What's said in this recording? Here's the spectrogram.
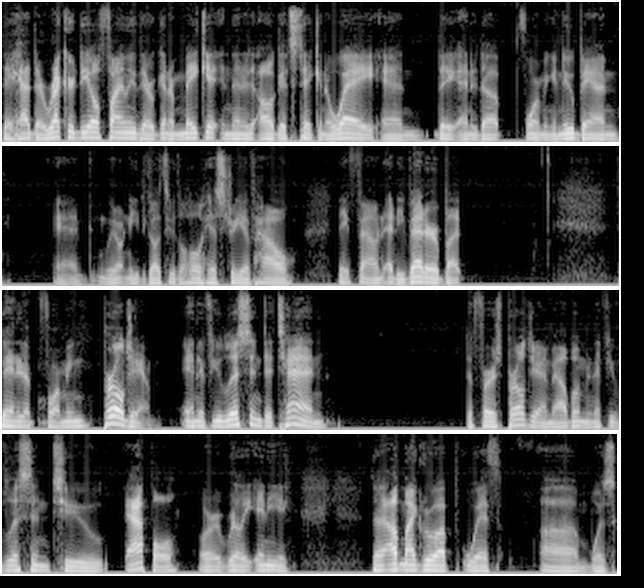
they had their record deal finally they were going to make it and then it all gets taken away and they ended up forming a new band and we don't need to go through the whole history of how they found Eddie Vedder but they ended up forming Pearl Jam and if you listen to 10 the first Pearl Jam album and if you've listened to Apple or really any the album I grew up with um, was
